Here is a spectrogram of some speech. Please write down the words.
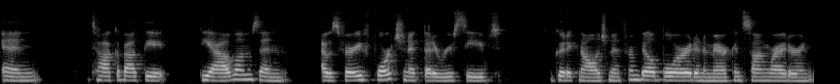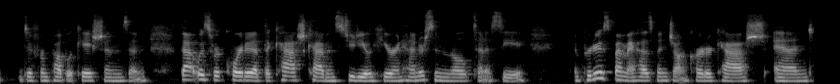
and talk about the the albums. And i was very fortunate that i received good acknowledgement from billboard and american songwriter and different publications. And that was recorded at the cash cabin studio here in hendersonville tennessee and produced by my husband john carter cash. And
